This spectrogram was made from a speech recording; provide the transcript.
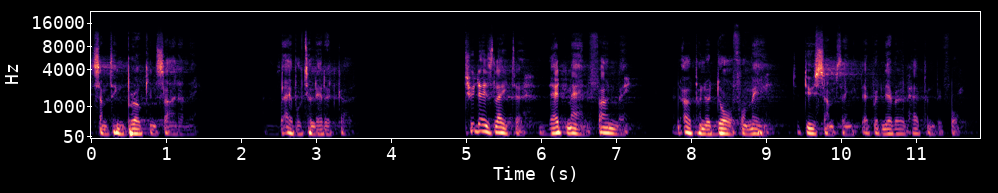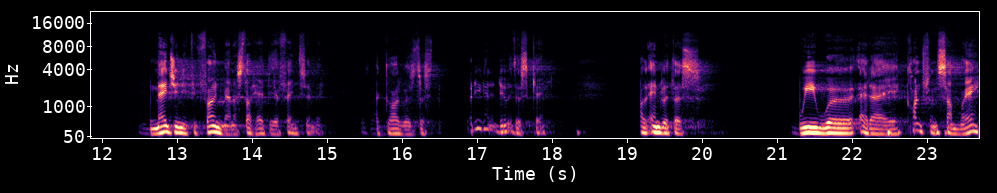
something broke inside of me, able to let it go. Two days later, that man phoned me and opened a door for me to do something that would never have happened before. Imagine if you phoned me and I still had the offense in me. It was like God was just, what are you going to do with this, Ken? I'll end with this. We were at a conference somewhere,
